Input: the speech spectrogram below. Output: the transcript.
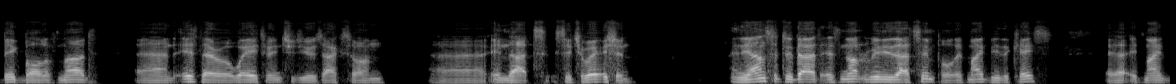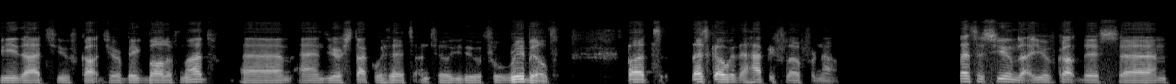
big ball of mud, and is there a way to introduce Axon uh, in that situation? And the answer to that is not really that simple. It might be the case, uh, it might be that you've got your big ball of mud um, and you're stuck with it until you do a full rebuild. But let's go with the happy flow for now. Let's assume that you've got this um,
